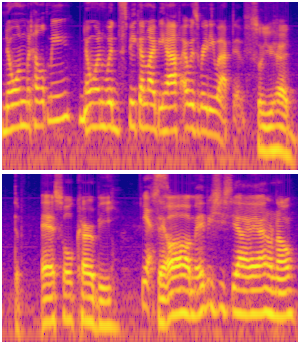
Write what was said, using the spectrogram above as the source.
No one would help me. No one would speak on my behalf. I was radioactive. So you had the asshole Kirby Yes. say, "Oh, maybe she's CIA. I don't know."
